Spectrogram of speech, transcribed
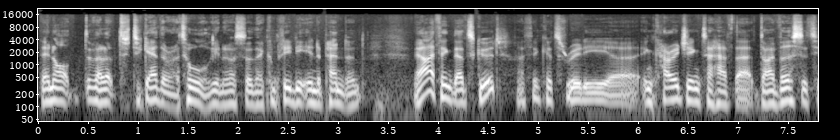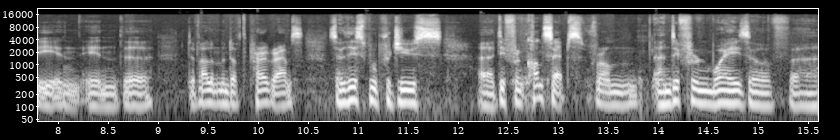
They're not developed together at all. You know, so they're completely independent. Yeah, I think that's good. I think it's really uh, encouraging to have that diversity in in the development of the programs. So this will produce uh, different concepts from and different ways of uh,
